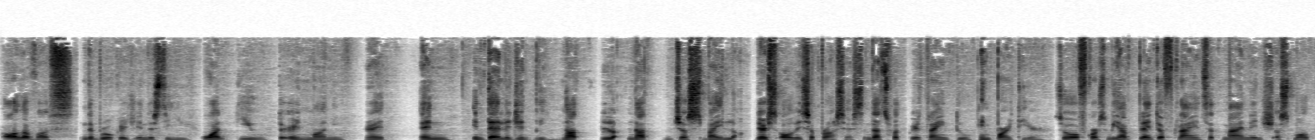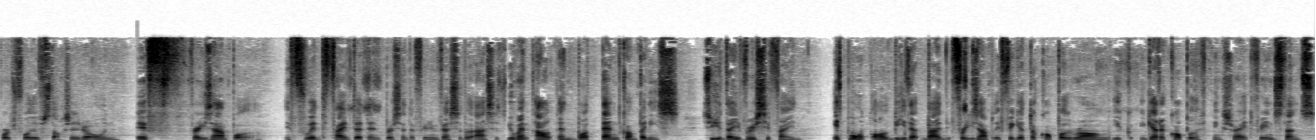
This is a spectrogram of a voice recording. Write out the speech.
all of us in the brokerage industry want you to earn money, right? And intelligently, not not just by luck. There's always a process, and that's what we're trying to impart here. So, of course, we have plenty of clients that manage a small portfolio of stocks of their own. If, for example, if with 5 to 10% of your investable assets, you went out and bought 10 companies, so you diversified, it won't all be that bad. For example, if you get a couple wrong, you, you get a couple of things right. For instance,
